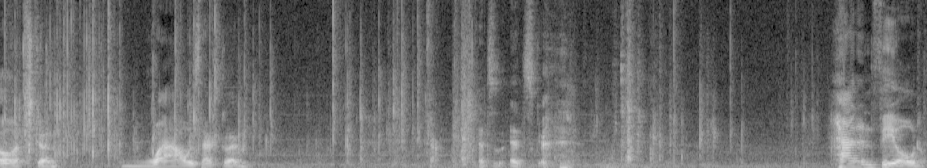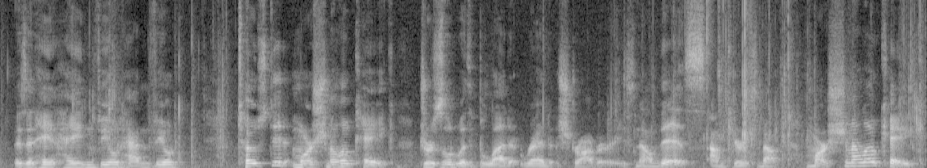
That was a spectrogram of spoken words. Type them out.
Oh, it's good. Wow, is that good. Yeah, it's, it's good. Haddonfield. Is it Haydenfield? Haddonfield? Toasted marshmallow cake drizzled with blood red strawberries. Now this, I'm curious about. Marshmallow cake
